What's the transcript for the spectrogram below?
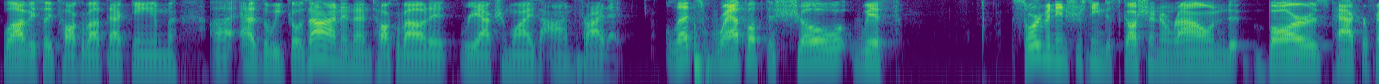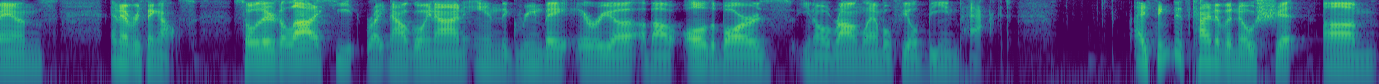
We'll obviously talk about that game uh, as the week goes on, and then talk about it reaction wise on Friday. Let's wrap up the show with sort of an interesting discussion around bars, Packer fans, and everything else. So there's a lot of heat right now going on in the Green Bay area about all the bars, you know, around Lambeau Field being packed. I think that's kind of a no shit, um,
